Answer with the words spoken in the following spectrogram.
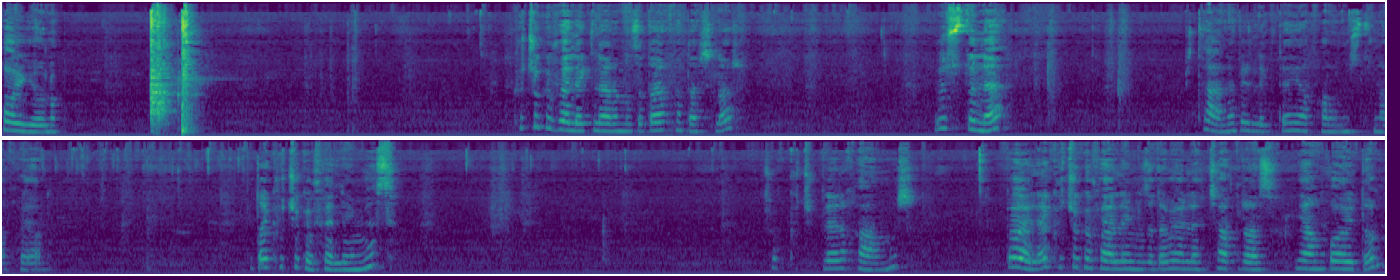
koyuyorum. Küçük üfeleklerimizi de arkadaşlar üstüne bir tane birlikte yapalım üstüne koyalım. Bu da küçük üfeliğimiz. Çok küçükleri kalmış. Böyle küçük üferliğimizi de böyle çapraz yan koydum.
